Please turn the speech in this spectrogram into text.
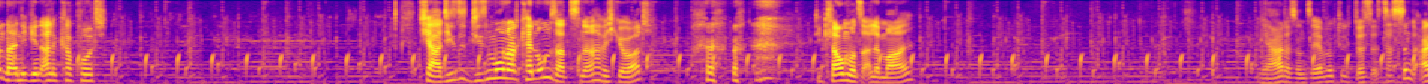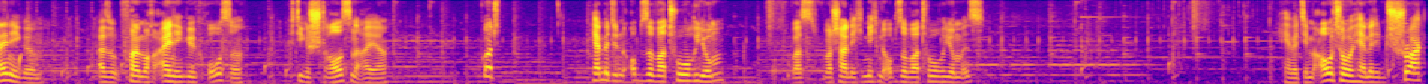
Oh nein, die gehen alle kaputt. Tja, diese, diesen Monat kein Umsatz, ne? Habe ich gehört. die klauen wir uns alle mal. Ja, das sind sehr wirklich... Das, das sind einige. Also vor allem auch einige große. Richtige Straußeneier. Gut. Her mit dem Observatorium. Was wahrscheinlich nicht ein Observatorium ist. Her mit dem Auto, her mit dem Truck.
